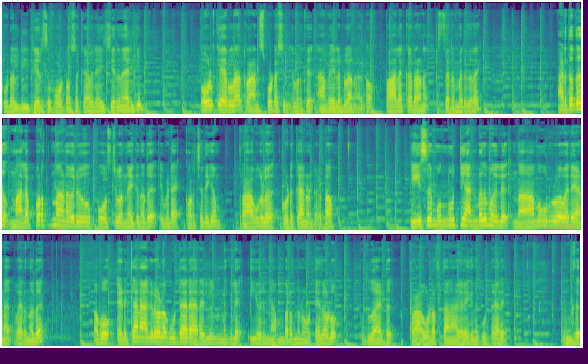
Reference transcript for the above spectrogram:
കൂടുതൽ ഡീറ്റെയിൽസ് ഫോട്ടോസൊക്കെ അവർ അയച്ചു തരുന്നതായിരിക്കും ഓൾ കേരള ട്രാൻസ്പോർട്ടേഷൻ ഇവർക്ക് അവൈലബിൾ ആണ് കേട്ടോ. പാലക്കാടാണ് സ്ഥലം വരുന്നത്. അടുത്തത് മലപ്പുറത്തു നിന്നാണ് ഒരു പോസ്റ്റ് വന്നേക്കുന്നത്. ഇവിടെ കുറച്ചധികം പ്രാവുകൾ കൊടുക്കാനുണ്ട് കേട്ടോ. പീസ് മുന്നൂറ്റി അൻപത് മുതൽ നാനൂറ് രൂപ വരെയാണ് വരുന്നത്. അപ്പോൾ എടുക്കാൻ ആഗ്രഹമുള്ള കൂട്ടുകാർ ആരെങ്കിലും ഉണ്ടെങ്കിൽ ഈ ഒരു നമ്പർ ഒന്ന് നോട്ട് ചെയ്തോളൂ. പുതുതായിട്ട് പ്രാവ് വളർത്താൻ ആഗ്രഹിക്കുന്ന കൂട്ടുകാർ നിങ്ങൾക്ക്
